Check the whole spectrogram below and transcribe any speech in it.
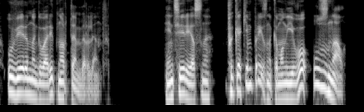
— уверенно говорит Нортемберленд. «Интересно, по каким признакам он его узнал,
